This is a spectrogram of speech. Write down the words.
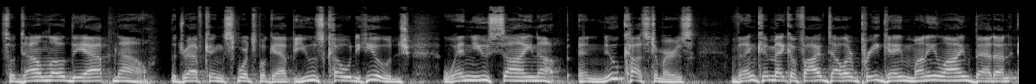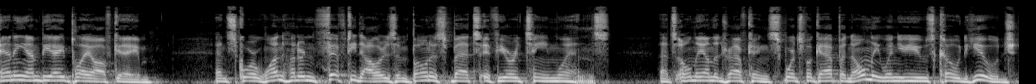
So download the app now, the DraftKings Sportsbook app. Use code HUGE when you sign up. And new customers then can make a $5 pregame money line bet on any NBA playoff game and score $150 in bonus bets if your team wins. That's only on the DraftKings Sportsbook app and only when you use code HUGE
